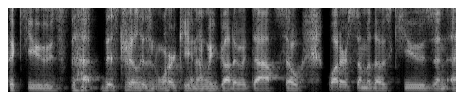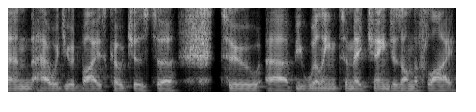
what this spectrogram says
the cues that this drill isn't working and we've got to adapt. So what are some of those cues and and how would you advise coaches to to uh, be willing to make changes on the fly.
